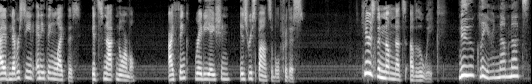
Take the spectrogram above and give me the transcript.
I have never seen anything like this. It's not normal. I think radiation is responsible for this. Here's the numbnuts of the week. Nuclear numbnuts.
